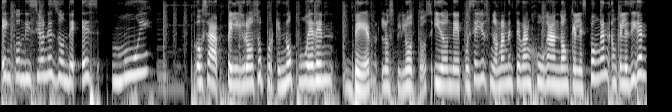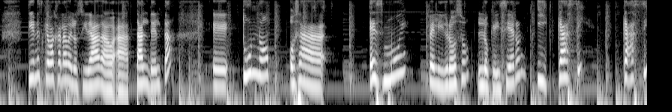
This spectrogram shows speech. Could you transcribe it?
en condiciones donde es muy o sea, peligroso porque no pueden ver los pilotos y donde pues ellos normalmente van jugando, aunque les pongan, aunque les digan tienes que bajar la velocidad a, tal delta, eh, tú no, o sea, es muy peligroso lo que hicieron y casi, casi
